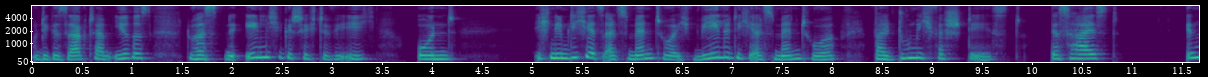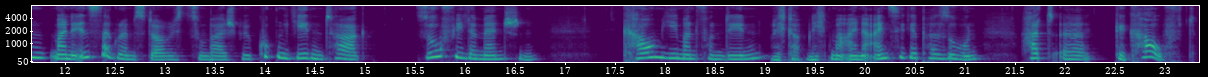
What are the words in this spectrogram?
und die gesagt haben, Iris, du hast eine ähnliche Geschichte wie ich und ich nehme dich jetzt als Mentor, ich wähle dich als Mentor, weil du mich verstehst. Das heißt, in meine Instagram Stories zum Beispiel gucken jeden Tag so viele Menschen. Kaum jemand von denen, und ich glaube nicht mal eine einzige Person, hat äh, gekauft.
